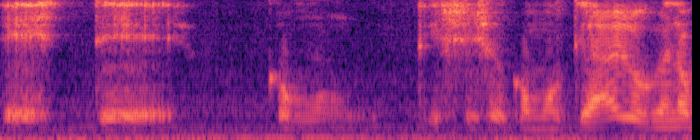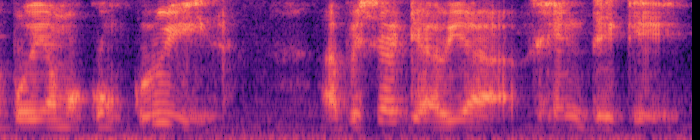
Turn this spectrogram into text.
este como qué sé yo como que algo que no podíamos concluir. A pesar que había gente que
